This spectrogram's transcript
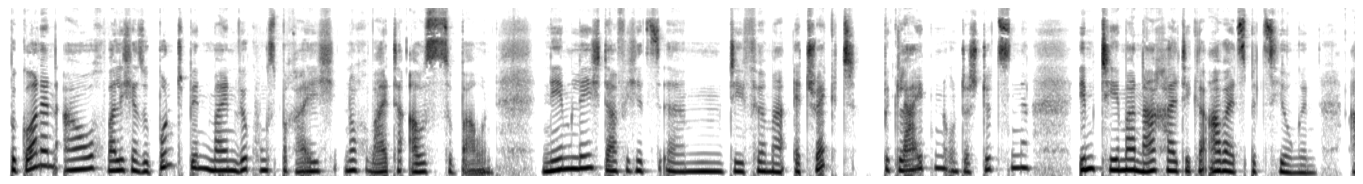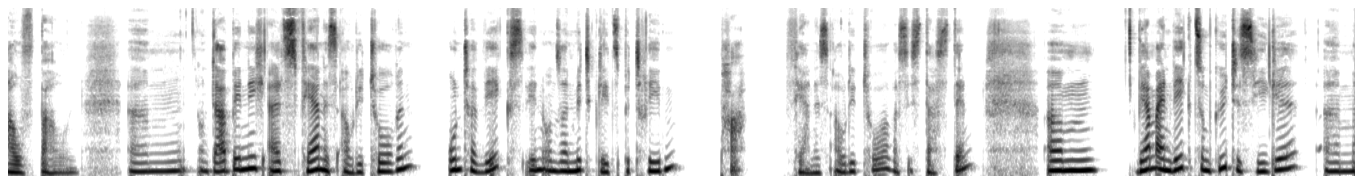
begonnen auch, weil ich ja so bunt bin, meinen Wirkungsbereich noch weiter auszubauen. Nämlich darf ich jetzt ähm, die Firma Attract begleiten, unterstützen im Thema nachhaltige Arbeitsbeziehungen aufbauen. Ähm, und da bin ich als Fairness-Auditorin unterwegs in unseren Mitgliedsbetrieben. Pa, Fairness-Auditor, was ist das denn? Ähm, wir haben einen Weg zum Gütesiegel ähm,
